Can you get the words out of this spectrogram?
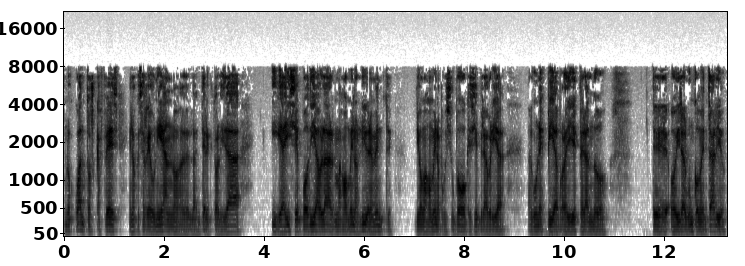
unos cuantos cafés en los que se reunían los- la intelectualidad y que ahí se podía hablar más o menos libremente. Digo más o menos porque supongo que siempre habría algún espía por ahí esperando eh, oír algún comentario.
